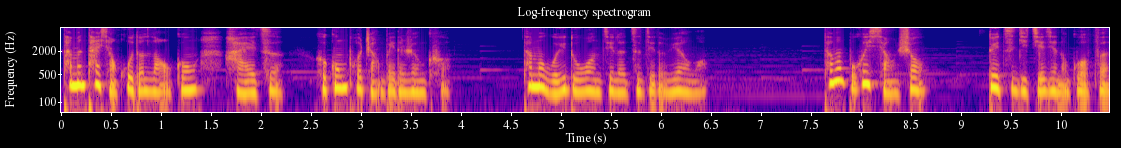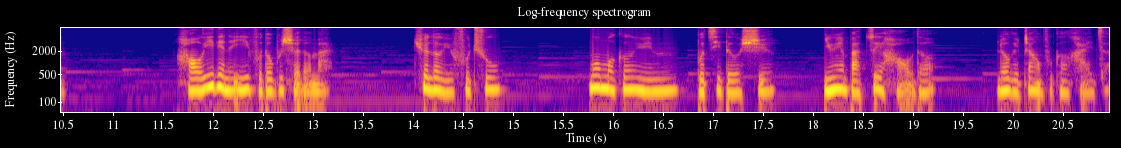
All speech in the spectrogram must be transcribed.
他们太想获得老公、孩子和公婆长辈的认可，他们唯独忘记了自己的愿望。他们不会享受对自己节俭的过分，好一点的衣服都不舍得买，却乐于付出，默默耕耘不计得失，永远把最好的留给丈夫跟孩子。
